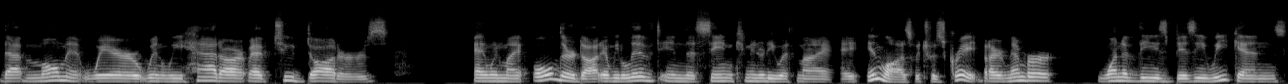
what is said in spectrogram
that moment where when we had our I have two daughters and when my older daughter and we lived in the same community with my in-laws which was great but I remember one of these busy weekends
